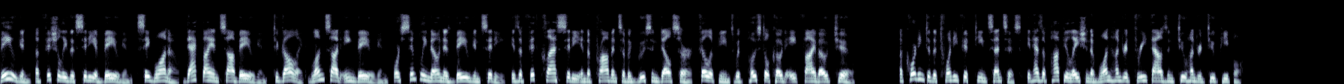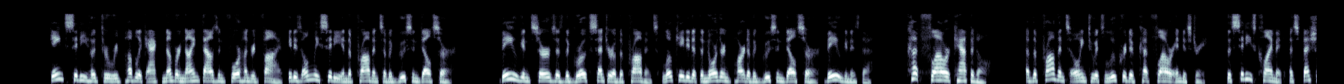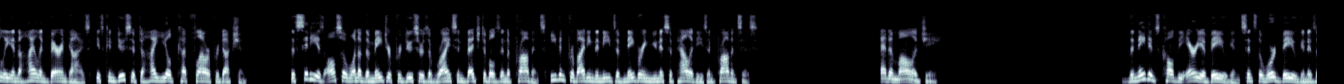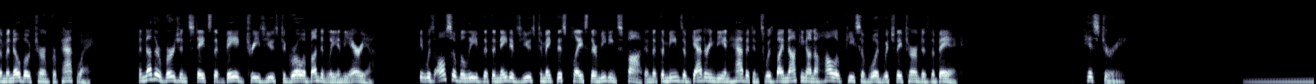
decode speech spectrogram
Bayugan, officially the city of Bayugan, Cebuano, Dakbayan sa Bayugan, Tagalog, Lungsod ng Bayugan, or simply known as Bayugan City, is a fifth-class city in the province of Agusan del Sur, Philippines with postal code 8502. According to the 2015 census, it has a population of 103,202 people. Gained cityhood through Republic Act No. 9405, it is only city in the province of Agusan del Sur. Bayugan serves as the growth center of the province, located at the northern part of Agusan del Sur. Bayugan is the cut flower capital of the province owing to its lucrative cut flower industry. The city's climate, especially in the highland barangays, is conducive to high-yield cut flower production. The city is also one of the major producers of rice and vegetables in the province, even providing the needs of neighboring municipalities and provinces. Etymology The natives called the area Bayugan since the word Bayugan is a Manobo term for pathway. Another version states that bayug trees used to grow abundantly in the area. It was also believed that the natives used to make this place their meeting spot and that the means of gathering the inhabitants was by knocking on a hollow piece of wood which they termed as the bayug. History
